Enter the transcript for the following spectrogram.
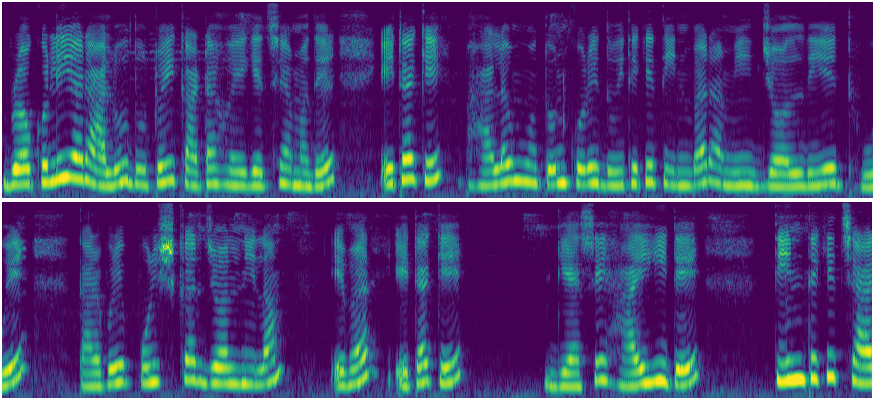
ব্রকলি আর আলু দুটোই কাটা হয়ে গেছে আমাদের। এটাকে ভালো মতন করে দুই থেকে তিনবার আমি জল দিয়ে ধুয়ে, তারপরে পরিষ্কার জল নিলাম। এবার এটাকে গ্যাসে হাই হিটে তিন থেকে চার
